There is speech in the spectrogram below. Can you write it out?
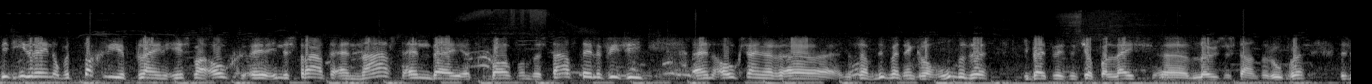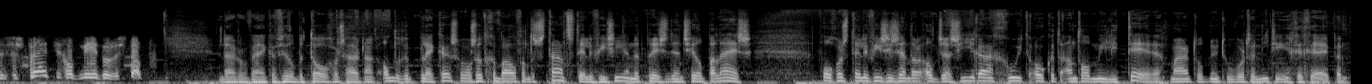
niet iedereen op het Tahrirplein is, maar ook eh, in de straten en naast en bij het gebouw van de staatstelevisie. En ook zijn er, uh, er staan op dit moment enkele honderden die bij het presidentieel paleis uh, leuzen staan te roepen. Dus het verspreidt zich ook meer door de stad. Daardoor wijken veel betogers uit naar andere plekken... zoals het gebouw van de staatstelevisie en het presidentieel paleis. Volgens televisiezender Al Jazeera groeit ook het aantal militairen... maar tot nu toe wordt er niet ingegrepen.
